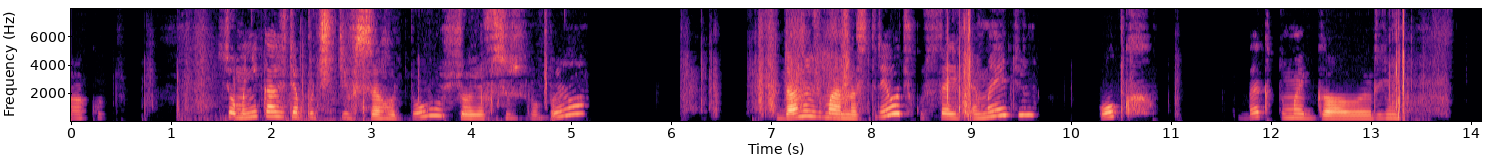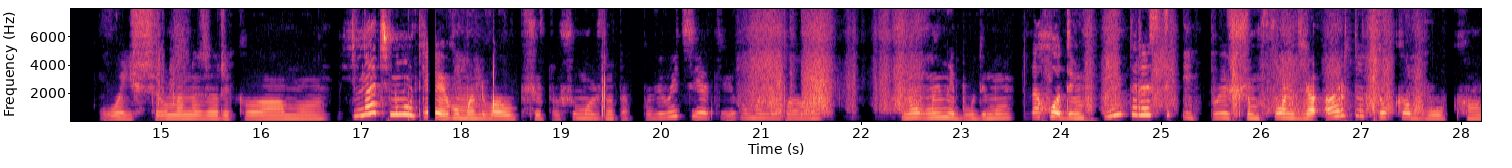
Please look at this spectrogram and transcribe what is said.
Так от. Все, мені кажеться, почти все готово. Все, я все зробила. Сюди нажимаємо на стрілочку Save Imagine. Ок. Back to my gallery. Ой, що в мене за реклама? 17 минут я його малювала взагалі, то що можна так подивитися, як я його малювала. Ну, ми не будемо. Заходимо в Pinterest і пишемо фон для арту Токабука.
